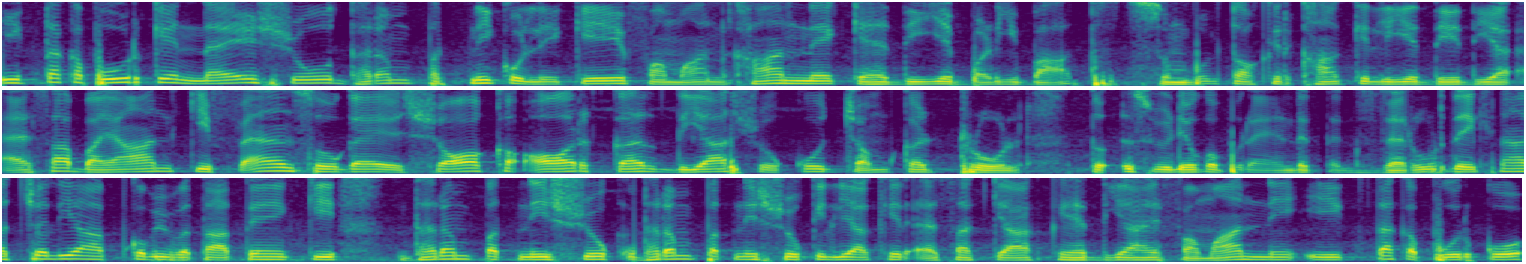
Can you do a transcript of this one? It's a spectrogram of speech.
एकता कपूर के नए शो धर्म पत्नी को लेके फमान खान ने कह दी ये बड़ी बात। सुम्बुल तौकीर खान के लिए दे दिया ऐसा बयान कि फैंस हो गए शौक और कर दिया शो को जमकर ट्रोल। तो इस वीडियो को पूरा एंड तक ज़रूर देखना। चलिए आपको भी बताते हैं कि धर्म पत्नी शो धर्म पत्नी शो के लिए आखिर ऐसा क्या कह दिया है? फमान ने एकता कपूर को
